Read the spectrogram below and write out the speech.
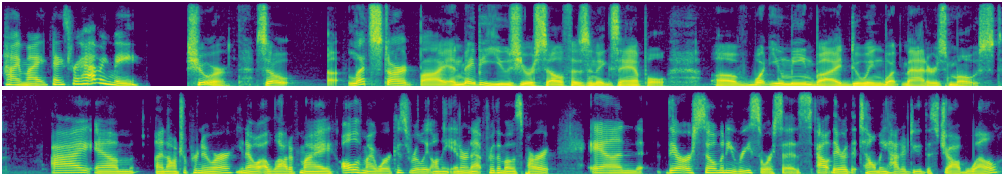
Hi, Mike. Thanks for having me. Sure. So, uh, let's start by and maybe use yourself as an example of what you mean by doing what matters most. I am an entrepreneur. You know, a lot of my, all of my work is really on the internet for the most part. And there are so many resources out there that tell me how to do this job well.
